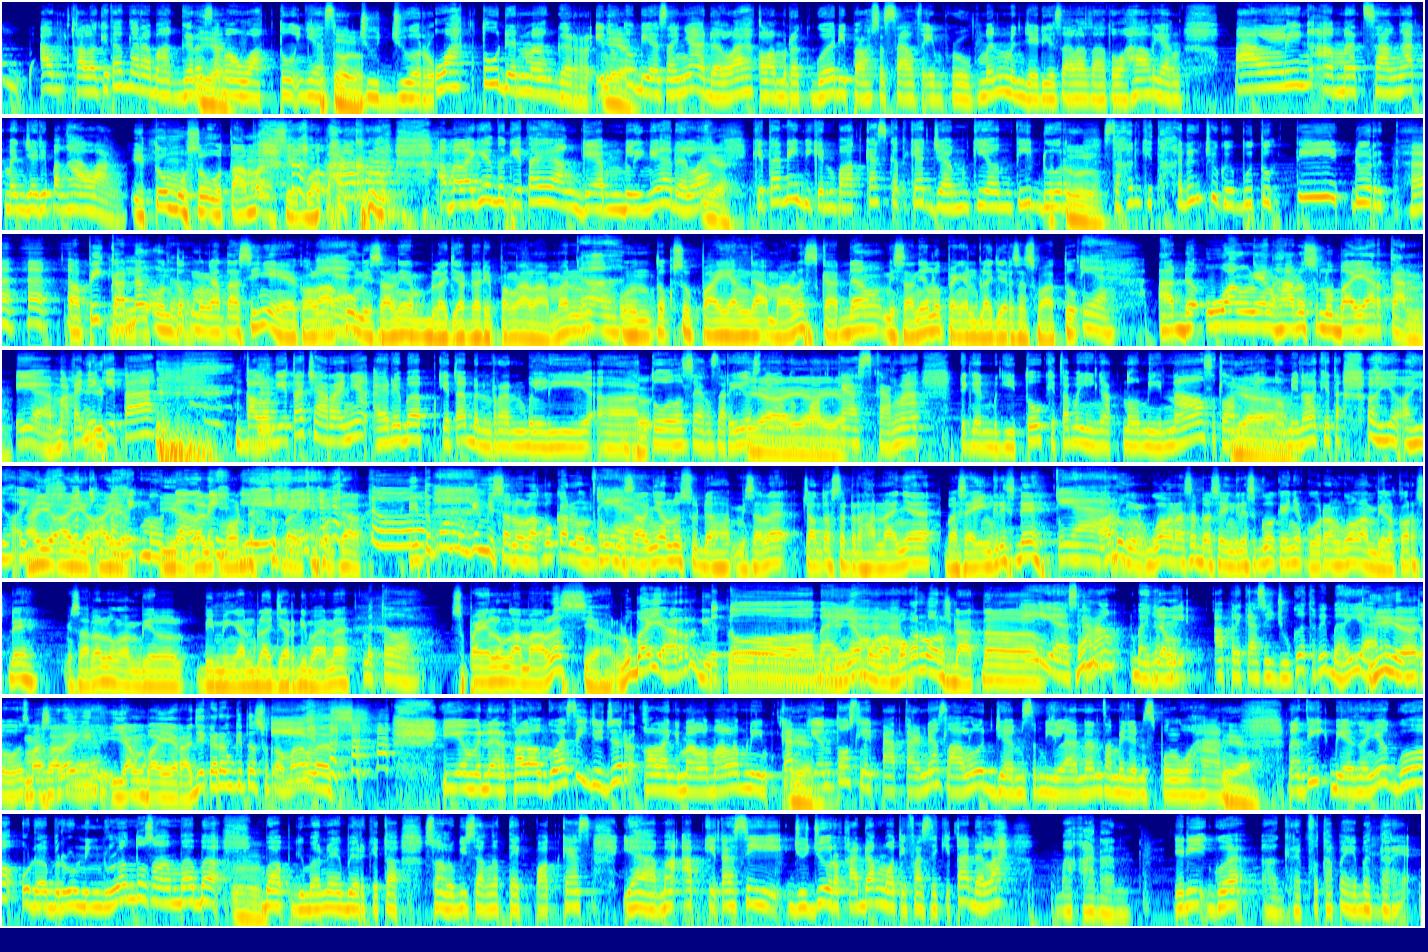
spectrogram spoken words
kalau kita antara mager Iya. sama waktunya sih Betul. jujur waktu dan mager itu Iya. tuh biasanya adalah kalau menurut gue di proses self improvement menjadi salah satu hal yang paling amat sangat menjadi penghalang Itu musuh utama sih buat aku. Apalagi untuk kita yang gamblingnya adalah Iya. kita nih bikin podcast ketika jam kion tidur. Betul. Sedangkan kita kadang juga butuh tidur. Tapi kadang untuk mengatasinya ya, kalau Iya. aku misalnya belajar dari pengalaman, Heeh. untuk supaya nggak males, kadang misalnya lu pengen belajar sesuatu, Iya. ada uang yang harus lu bayarkan. Iya, makanya It- kita kalau kita caranya ayo deh bab kita beneran beli uh, tools yang serius Iya, nih untuk iya, podcast karena dengan begitu kita mengingat nominal setelah Iya. mengingat nominal kita oh ayo ayo ayo, Ayo ayo untuk ayo. balik modal iya, balik nih. modal, balik modal. Gitu. Itu pun mungkin bisa lo lakukan untuk Iya. misalnya lu sudah misalnya contoh sederhananya bahasa Inggris deh. Iya. Aduh, gua ngerasa bahasa Inggris gua kayaknya kurang, gua ngambil course deh. Misalnya lu ngambil bimbingan belajar di mana. Betul. Supaya lu nggak males ya lu bayar gitu. Betul, Jadinya bayar. mau nggak mau kan lu harus dateng. Iya, Pun sekarang banyak yang di aplikasi juga tapi bayar Iya, gitu. masalahnya gini, yang bayar aja kadang kita suka males. Iya benar. Kalau gue sih jujur kalau lagi malam-malam nih, kan Iya. Kion tuh sleep patternnya selalu jam 9-an sampai jam 10-an. Iya. Nanti biasanya gue udah berunding duluan tuh sama Baba. Hmm. Bab gimana ya biar kita selalu bisa ngetik podcast. Ya maaf kita sih jujur kadang motivasi kita adalah makanan. Jadi gue uh, grab food apa ya bentar ya.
